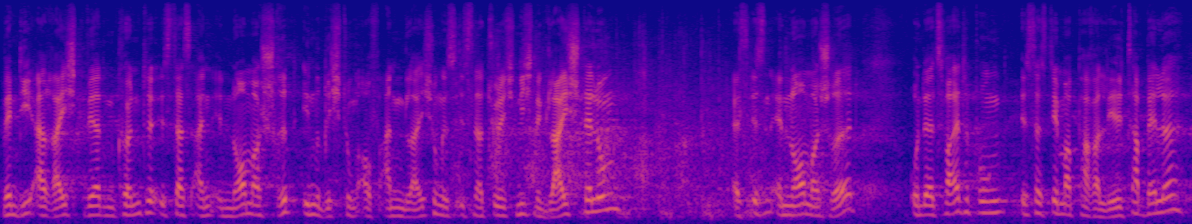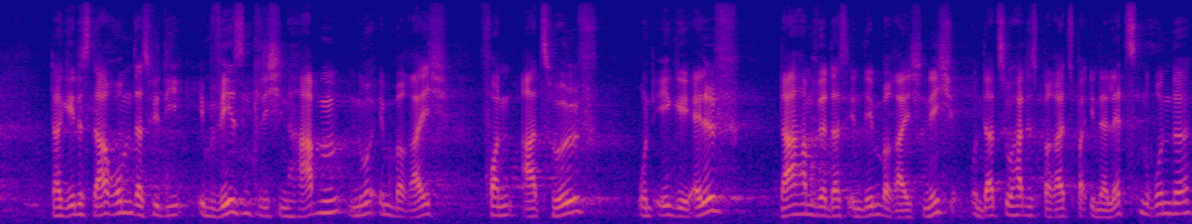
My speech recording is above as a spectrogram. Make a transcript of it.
Wenn die erreicht werden könnte, ist das ein enormer Schritt in Richtung auf Angleichung. Es ist natürlich nicht eine Gleichstellung, es ist ein enormer Schritt. Und der zweite Punkt ist das Thema Paralleltabelle. Da geht es darum, dass wir die im Wesentlichen haben, nur im Bereich von A12 und EG11. Da haben wir das in dem Bereich nicht. Und dazu hat es bereits in der letzten Runde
